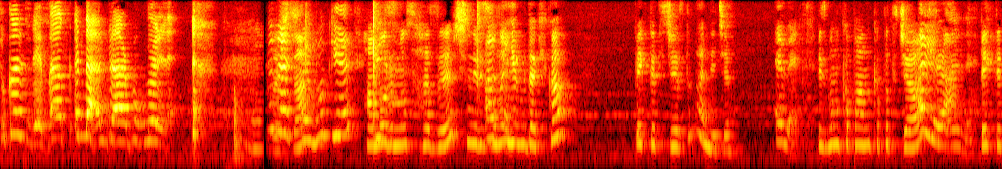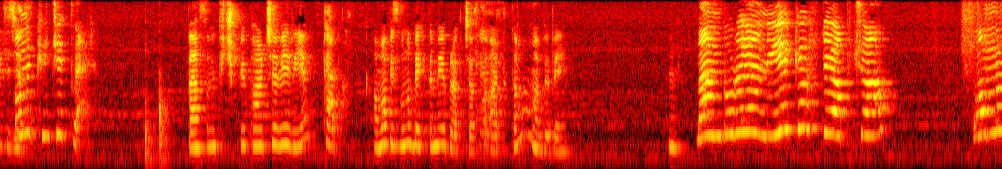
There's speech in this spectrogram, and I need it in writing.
Çok özledim arkadaşlar bugün. Arkadaşlar bugün Hamurumuz hazır. Şimdi biz bunu Hazır. 20 dakika bekleteceğiz değil mi anneciğim? evet. Biz bunun kapağını kapatacağız. Hayır anne. Bekleteceğiz. Bana küçük ver. Ben sana küçük bir parça vereyim. Tamam. Ama biz bunu beklemeye bırakacağız artık tamam mı bebeğim? Ben buraya niye köfte yapacağım? Hamur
